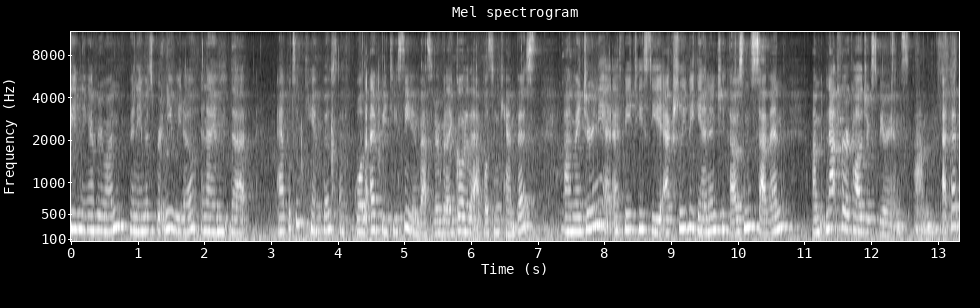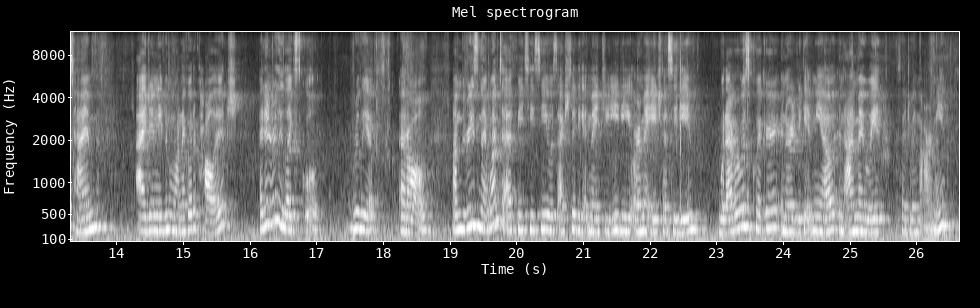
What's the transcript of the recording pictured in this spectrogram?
evening, everyone. My name is Brittany Weedo, and I'm the Appleton campus, well, the FVTC ambassador, but I go to the Appleton campus. Uh, my journey at FVTC actually began in 2007, um, not for a college experience. Um, at that time, I didn't even want to go to college. I didn't really like school, really at, at all. Um, the reason I went to FVTC was actually to get my GED or my HSED, whatever was quicker in order to get me out and on my way because I joined the Army.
